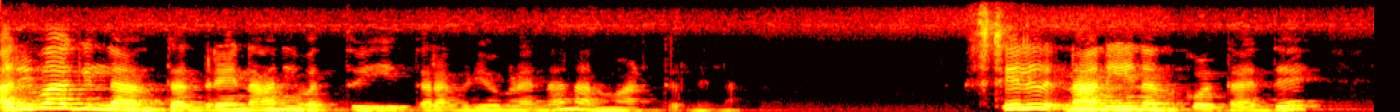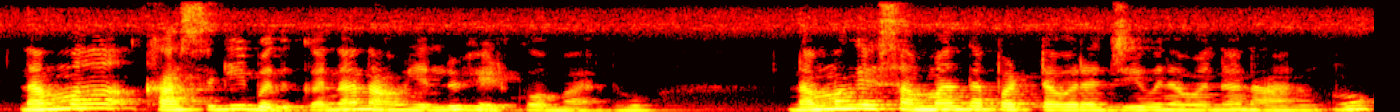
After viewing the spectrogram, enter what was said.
ಅರಿವಾಗಿಲ್ಲ ಅಂತಂದರೆ ನಾನಿವತ್ತು ಈ ಥರ ವಿಡಿಯೋಗಳನ್ನು ನಾನು ಮಾಡ್ತಿರಲಿಲ್ಲ. ಸ್ಟಿಲ್ ನಾನು ಏನು ಅಂದ್ಕೊಳ್ತಾ ಇದ್ದೆ, ನಮ್ಮ ಖಾಸಗಿ ಬದುಕನ್ನು ನಾವು ಎಲ್ಲೂ ಹೇಳ್ಕೊಬಾರ್ದು. ನಮಗೆ ಸಂಬಂಧಪಟ್ಟವರ ಜೀವನವನ್ನು ನಾನು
